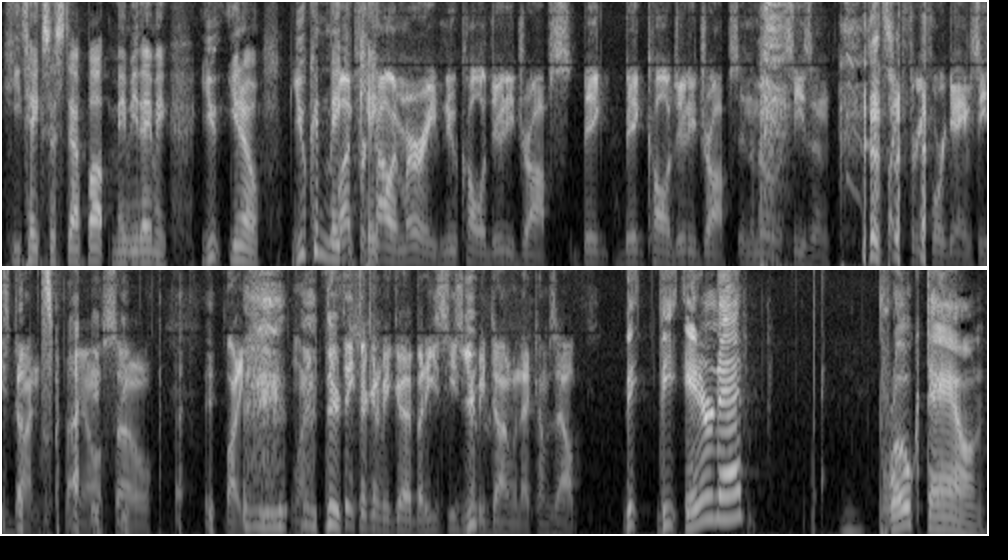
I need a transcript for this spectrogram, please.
He takes a step up. Maybe they make you. You know, you can make But a for case. Kyler Murray, new Call of Duty drops, big big Call of Duty drops in the middle of the season. It's like three four games, he's done. You know, so like like you Dude. think they're gonna be good, but he's he's You- gonna be done when that comes out. the the internet broke down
